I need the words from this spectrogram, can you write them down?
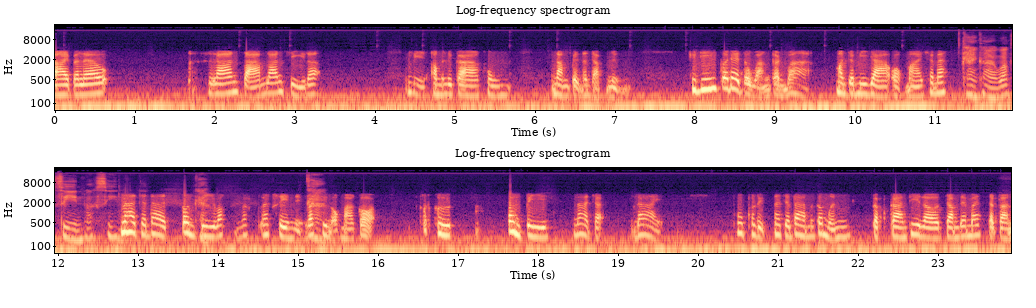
ตายไปแล้ว ล้านสามล้านสี่ละนี่อเมริกาคงนำเป็นอันดับหนึ่ง ทีนี้ก็ได้แต่หวังกันว่า มันจะมียาออกมาใช่ไหมค่ะค่ะวัคซีนวัคซีน น่าจะได้ต้นปีค่ะวัควัควัคซีนเนี่ยค่ะวัคซีนออกมาก็ ก็คือต้นปีน่าจะได้ ผู้ผลิตน่าจะได้มันก็เหมือนกับการที่เราจำได้ไหมแต่การ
